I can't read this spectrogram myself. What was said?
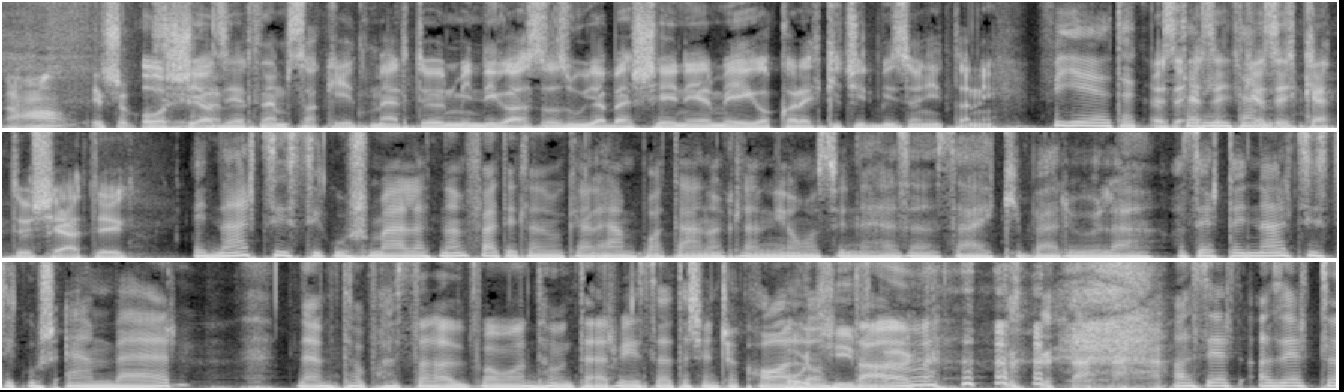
Aha, és akkor Orsi szépen- azért nem szakít, mert ő mindig az az újabb esélynél még akar egy kicsit bizonyítani. Figyeljetek, Ez, ez, egy, ez egy kettős játék. Egy narcisztikus mellett nem feltétlenül kell empatának lenni ahhoz, hogy nehezen szállj ki belőle. Azért egy narcisztikus ember, nem tapasztalatban mondom természetesen, csak hallottam. azért, azért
